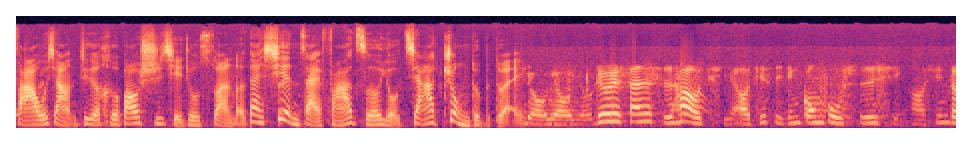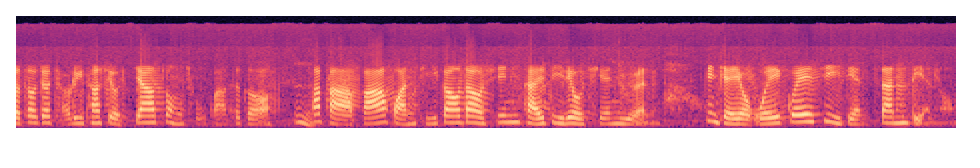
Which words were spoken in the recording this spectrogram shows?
罚，我想这个荷包失窃就算了，但现在罚则有加重，对不对？有有有，六月三十号起哦，其实已经公布施行哦，新的道交条例它是有加重处罚这个哦，它把罚锾提高到新台币六千元。并且有违规记点三点哦，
